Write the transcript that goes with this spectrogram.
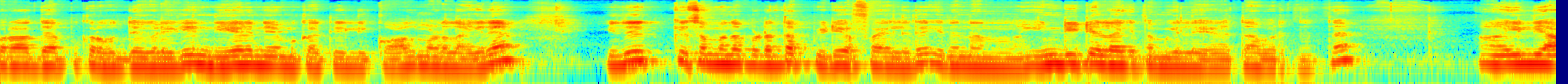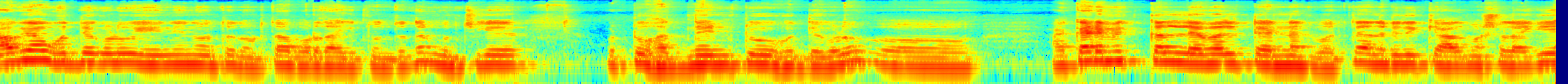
ಪ್ರಾಧ್ಯಾಪಕರ ಹುದ್ದೆಗಳಿಗೆ ನೇರ ನೇಮಕಾತಿಯಲ್ಲಿ ಕಾಲ್ ಮಾಡಲಾಗಿದೆ. ಇದಕ್ಕೆ ಸಂಬಂಧಪಟ್ಟಂಥ ಪಿ ಡಿ ಎಫ್ ಫೈಲ್ ಇದೆ. ಇದನ್ನು ನಾನು ಇನ್ ಡೀಟೇಲ್ ಆಗಿ ತಮಗೆಲ್ಲ ಹೇಳ್ತಾ ಬರ್ತೀನಿ ಆ, ಇಲ್ಲಿ ಯಾವ್ಯಾವ ಹುದ್ದೆಗಳು ಏನೇನು ಅಂತ ನೋಡ್ತಾ ಬರೋದಾಗಿತ್ತು ಅಂತಂದರೆ ಮುಂಚೆಗೆ ಒಟ್ಟು ಹದಿನೆಂಟು ಹುದ್ದೆಗಳು ಅಕಾಡೆಮಿಕಲ್ ಲೆವೆಲ್ ಟೆನ್ ಅಂತ ಬರುತ್ತೆ. ಅಂದರೆ ಇದಕ್ಕೆ ಆಲ್ಮೋಸ್ಟ್ ಆಗಿ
